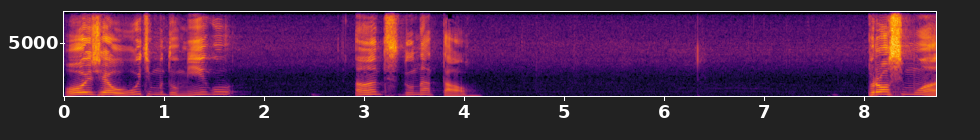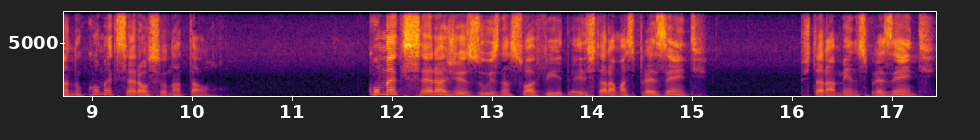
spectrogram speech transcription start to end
Hoje é o último domingo antes do Natal. Próximo ano, como é que será o seu Natal? Como é que será Jesus na sua vida? Ele estará mais presente? Estará menos presente?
